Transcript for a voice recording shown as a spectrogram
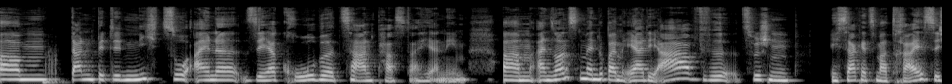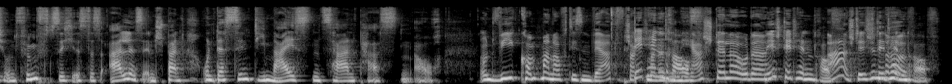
ähm, dann bitte nicht so eine sehr grobe Zahnpasta hernehmen. Ähm, ansonsten, wenn du beim RDA zwischen ich sage jetzt mal 30 und 50 ist das alles entspannt. Und das sind die meisten Zahnpasten auch. Und wie kommt man auf diesen Wert? Fragt steht hinten drauf. Hersteller oder? Nee, steht hinten drauf. Ah, steht hinten, steht hinten drauf.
